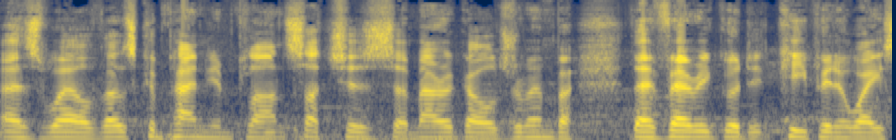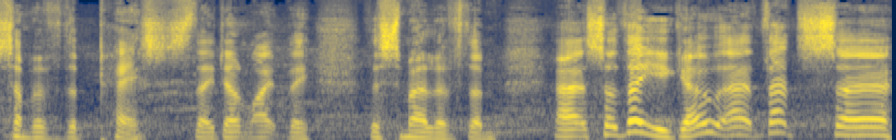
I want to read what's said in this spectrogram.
as well. Those companion plants, such as uh, marigolds, remember, they're very good at keeping away some of the pests. They don't like the, the smell of them. Uh, so there you go. Uh, that's uh,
